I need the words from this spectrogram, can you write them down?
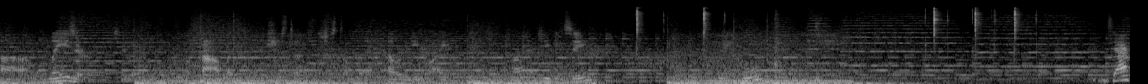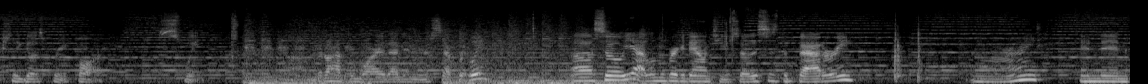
uh, laser to it. Well, not a laser, it's just a, it's just a LED light. As you can see, pretty cool. It actually goes pretty far. Sweet. Um, but I'll have to wire that in there separately. Uh, so yeah, let me break it down to you. So this is the battery. Alright. And then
